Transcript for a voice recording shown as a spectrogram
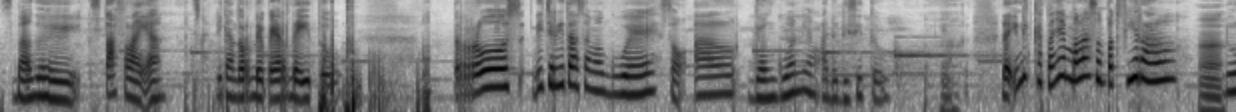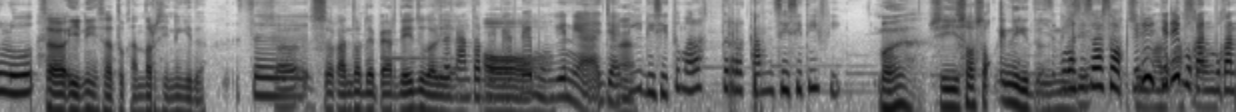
sebagai staff lah ya di kantor DPRD itu. Terus dia cerita sama gue soal gangguan yang ada di situ. Gitu. Dan ini katanya malah sempat viral Ah. dulu Se ini satu kantor sini gitu. se Se sekantor DPRD itu kali ya. sekantor DPRD Oh. mungkin ya. Jadi di situ malah terekam CCTV. Bah, Si sosok ini gitu. bukan si sosok. si Jadi jadi astral. bukan bukan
